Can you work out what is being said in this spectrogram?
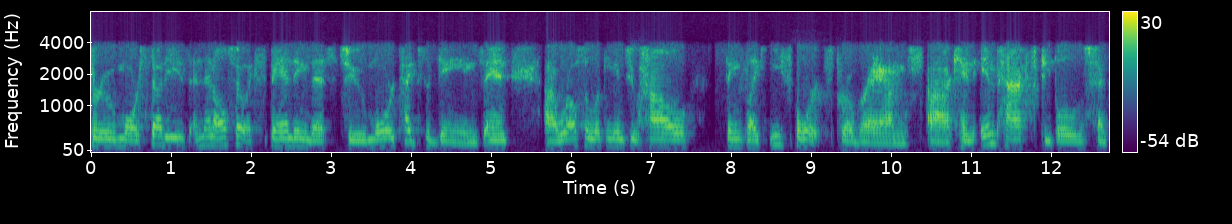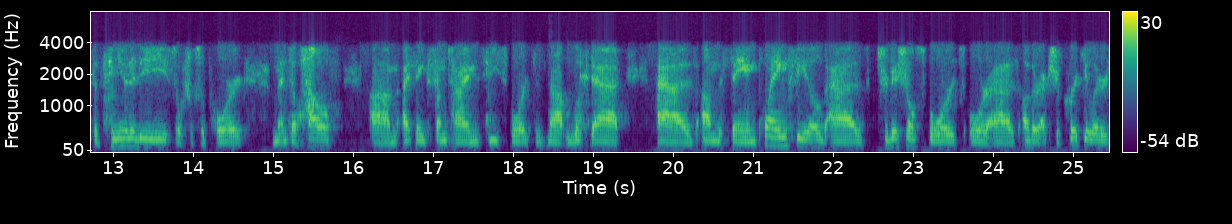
through more studies and then also expanding this to more types of games. And uh, we're also looking into how things like esports programs uh, can impact people's sense of community, social support, mental health. Um, I think sometimes esports is not looked at as on the same playing field as traditional sports or as other extracurriculars.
